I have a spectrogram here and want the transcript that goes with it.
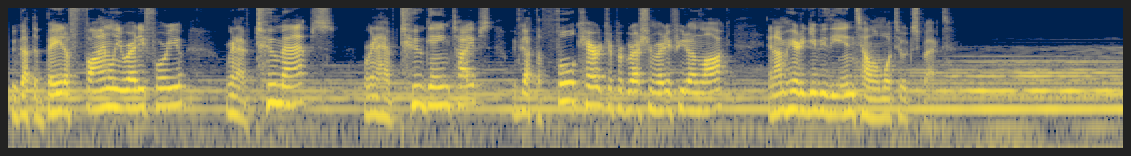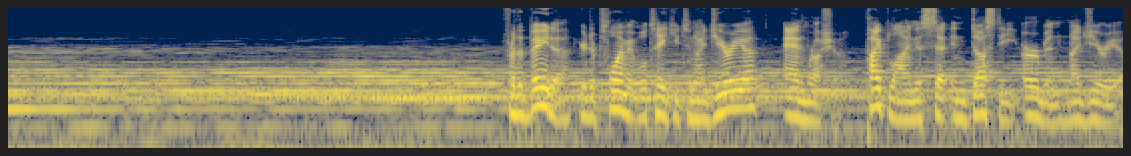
We've got the beta finally ready for you. We're gonna have two maps, we're gonna have two game types, we've got the full character progression ready for you to unlock, and I'm here to give you the intel on what to expect. For the beta, your deployment will take you to Nigeria and Russia. Pipeline is set in dusty, urban Nigeria.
